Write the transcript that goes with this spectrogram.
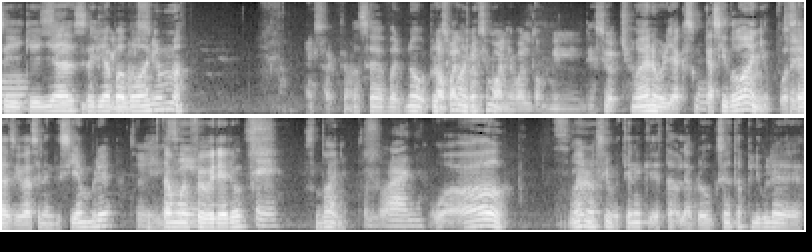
Sí, que ya sí. sería para dos años más. O Exactamente. sea, para, no, el no, próximo para el año. próximo año, para el 2018. Bueno, pero ya que son Sí. casi dos años. pues, Sí. O sea, si va a ser en diciembre, Sí. estamos Sí. en febrero, Sí, son dos años. son dos años. Wow. Sí. Bueno, sí, pues tiene que esta, la producción de estas películas es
